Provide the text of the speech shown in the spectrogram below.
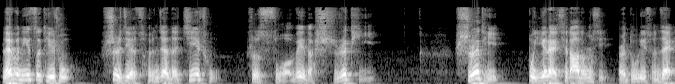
莱布尼茨提出，世界存在的基础是所谓的实体，实体不依赖其他东西而独立存在。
